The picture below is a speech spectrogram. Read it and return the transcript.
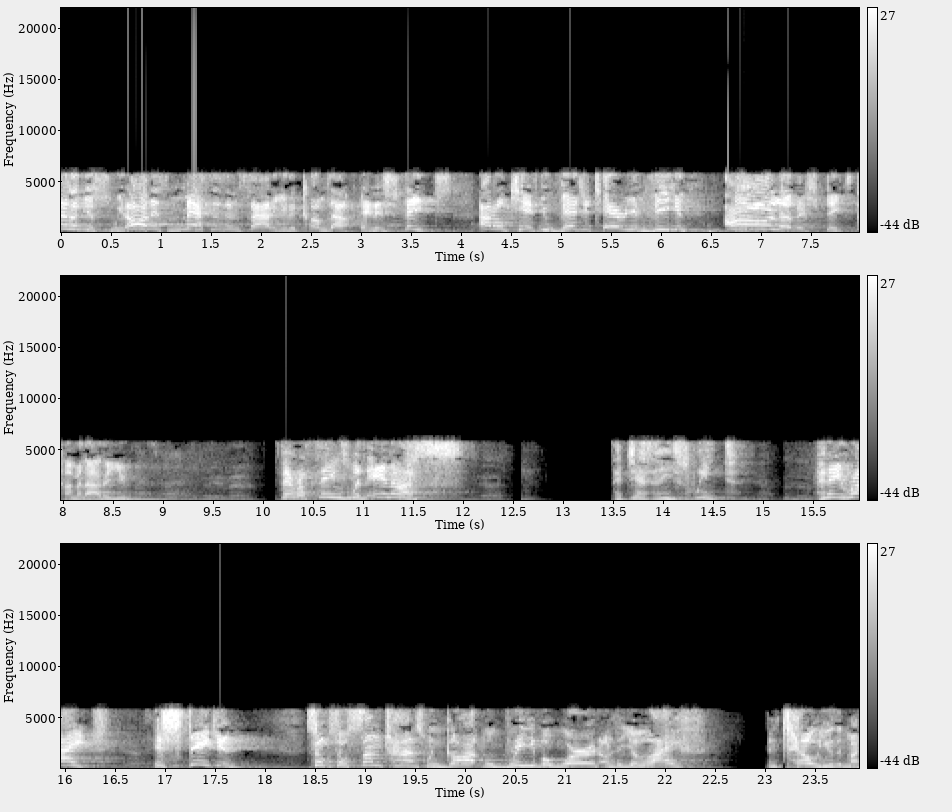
None of you sweet. All this mess is inside of you that comes out and it stinks. I don't care if you vegetarian, vegan, all of it stinks coming out of you. There are things within us that just ain't sweet. It ain't right. It's stinking. So, so sometimes when God will breathe a word unto your life and tell you that my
